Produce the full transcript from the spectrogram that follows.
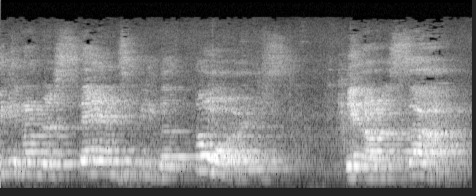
we can understand to be the thorns in our side.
